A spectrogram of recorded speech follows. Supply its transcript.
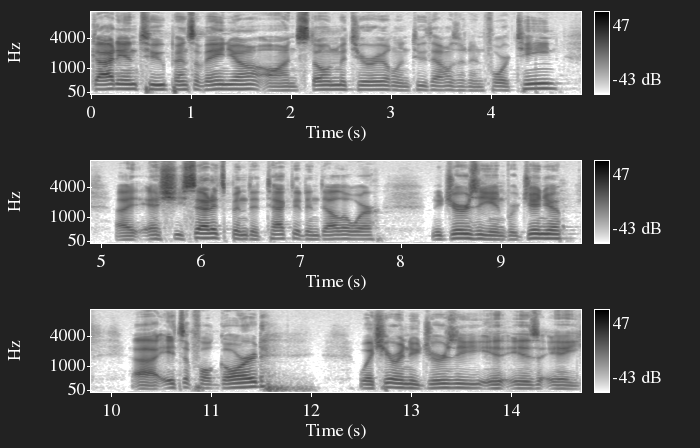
got into Pennsylvania on stone material in 2014. Uh, as she said, it's been detected in Delaware, New Jersey, and Virginia. Uh, it's a fulgorid, which here in New Jersey is a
